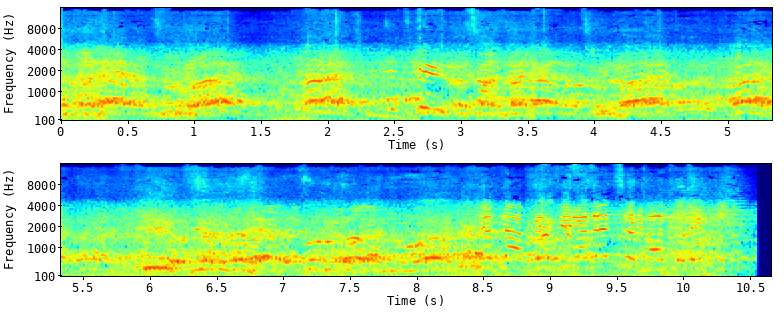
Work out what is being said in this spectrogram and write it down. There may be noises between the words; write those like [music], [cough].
Amen. [laughs]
